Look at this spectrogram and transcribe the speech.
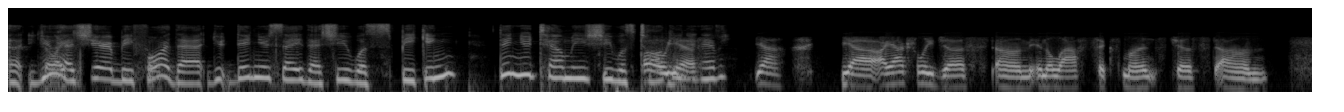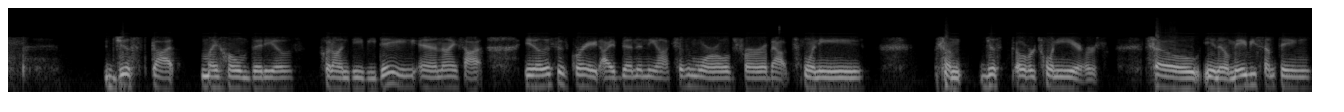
uh, you so had I, shared before that. You didn't you say that she was speaking? Didn't you tell me she was oh, talking oh, yes. Yeah, yeah. I actually just um, in the last six months just um, just got my home videos put on DVD, and I thought, you know, this is great. I've been in the autism world for about twenty, some just over twenty years. So you know, maybe something,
